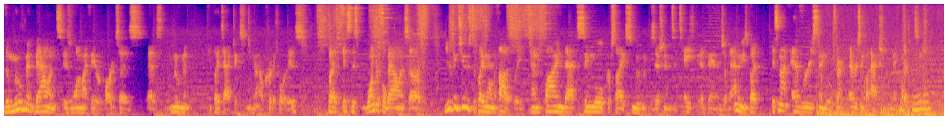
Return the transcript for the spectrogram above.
the movement balance is one of my favorite parts as as movement. You play tactics, you know how critical it is. But it's this wonderful balance of you can choose to play more methodically and find that single precise movement position to take advantage of the enemies, but it's not every single turn, every single action you make that decision. Can't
